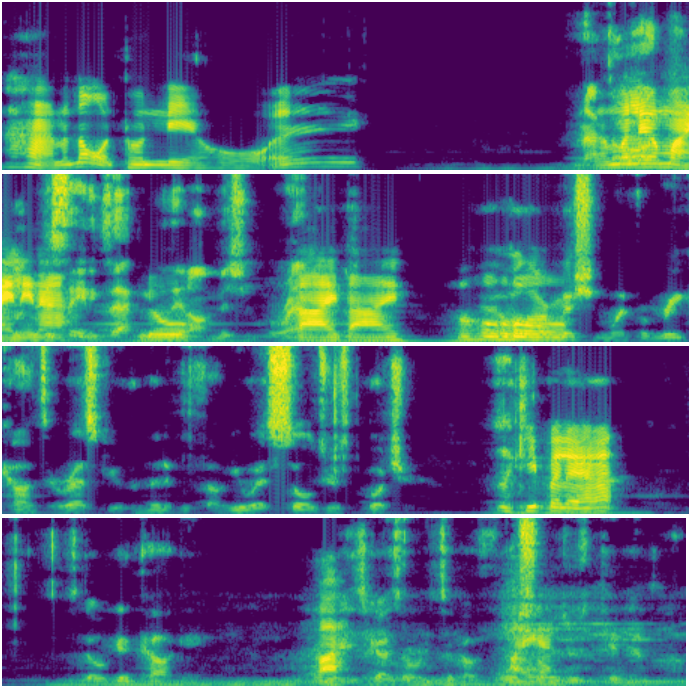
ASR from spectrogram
ทหารมันต้องอดทนเดียวโอ้โหเอ้ย Not Nó to mới leo argue, mày but lên this à. ain't exactly Đồ. lit on mission for ตาย animals. ตาย โอ้โห Well, our mission went from recon to rescue the minute we found U.S. soldiers butchered. สคิปไปเลยฮะ Just don't get cocky. Bye. These guys already took out four Bye again. soldiers and kidnapped them.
